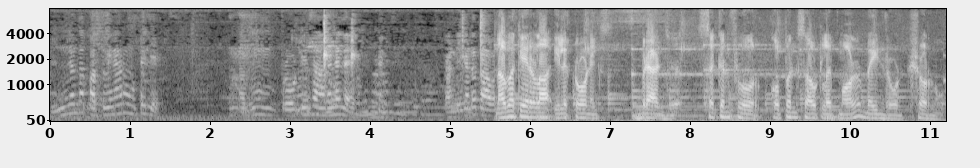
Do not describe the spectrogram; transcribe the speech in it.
പിന്നെന്താ പത്ത് പതിനാറ് മുട്ടല്ലേ? Navakerala electronics branch second floor Koppan outlet mall main road Shoranur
